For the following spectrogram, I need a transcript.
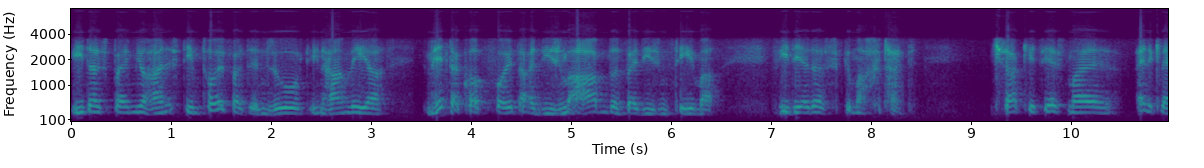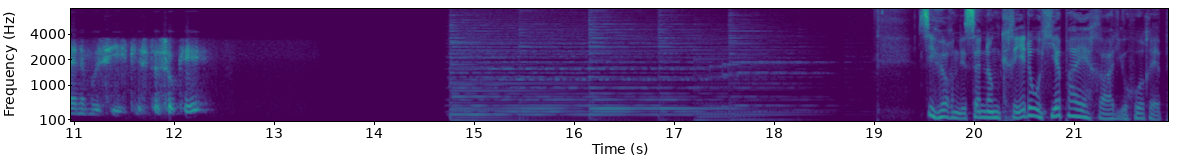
wie das beim Johannes dem Täufer, denn so, den haben wir ja im Hinterkopf heute an diesem Abend und bei diesem Thema, wie der das gemacht hat. Ich sage jetzt erstmal eine kleine Musik. Ist das okay? Sie hören die Sendung Credo hier bei Radio Horeb.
